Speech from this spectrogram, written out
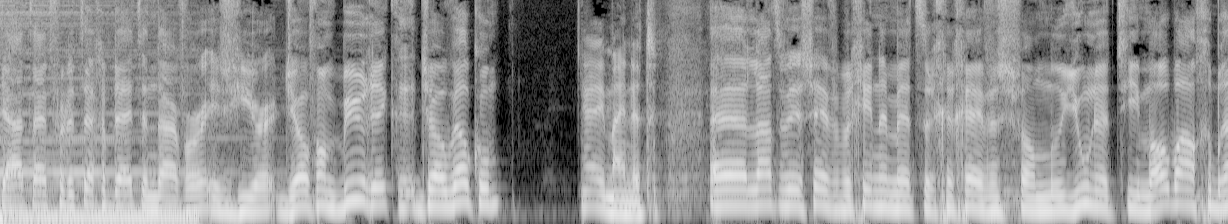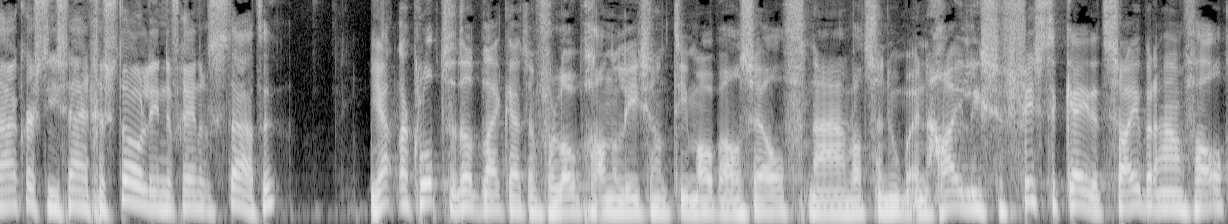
Ja, tijd voor de Tech Update en daarvoor is hier Joe van Buurik. Joe, welkom. Hey, Meindert. Uh, laten we eens even beginnen met de gegevens van miljoenen T-Mobile gebruikers. Die zijn gestolen in de Verenigde Staten. Ja, dat klopt. Dat blijkt uit een voorlopige analyse van T-Mobile zelf... na wat ze noemen een highly sophisticated cyberaanval.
